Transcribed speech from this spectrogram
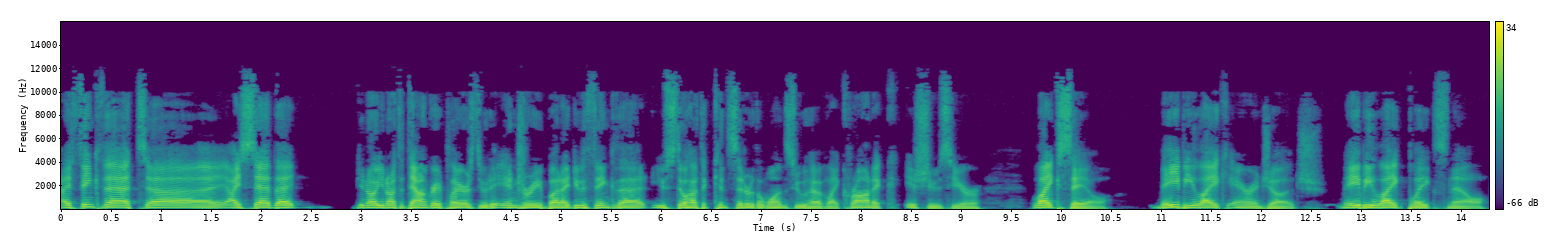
I think that uh, I said that you know you don't have to downgrade players due to injury, but I do think that you still have to consider the ones who have like chronic issues here, like Sale, maybe like Aaron Judge, maybe like Blake Snell.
